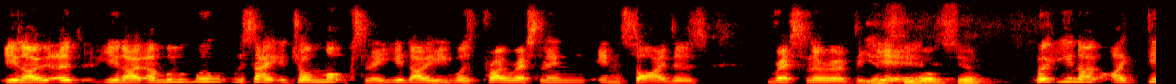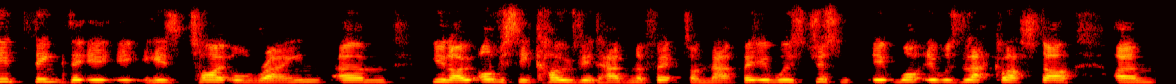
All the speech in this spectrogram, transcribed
You know, uh, you know, and we'll, we'll we'll say Jon Moxley. You know, he was Pro Wrestling Insiders Wrestler of the yes, Year. he was. Yeah. but you know i did think that it, it, his title reign um you know obviously covid had an effect on that but it was just it what it was lackluster um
